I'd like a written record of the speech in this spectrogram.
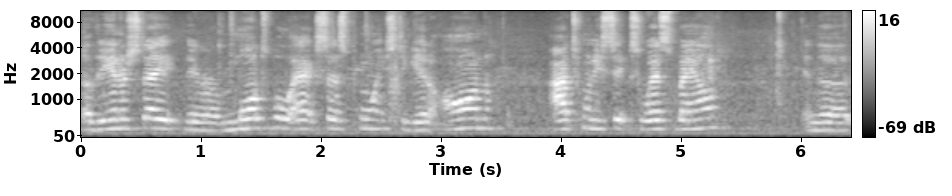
of the interstate, there are multiple access points to get on I-26 westbound in the,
